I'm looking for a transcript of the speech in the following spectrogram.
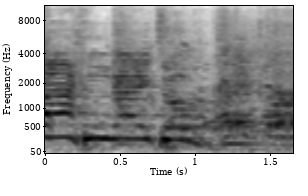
Eva, nee toch.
